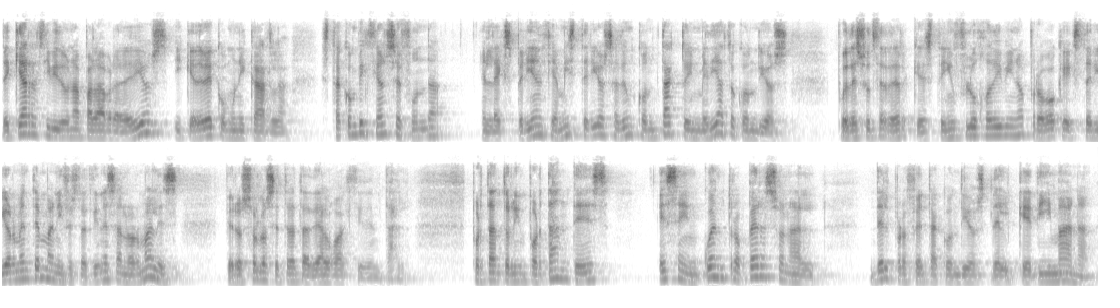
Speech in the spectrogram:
de que ha recibido una palabra de Dios y que debe comunicarla. Esta convicción se funda en la experiencia misteriosa de un contacto inmediato con Dios. Puede suceder que este influjo divino provoque exteriormente manifestaciones anormales, pero solo se trata de algo accidental. Por tanto, lo importante es ese encuentro personal del profeta con Dios, del que dimana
